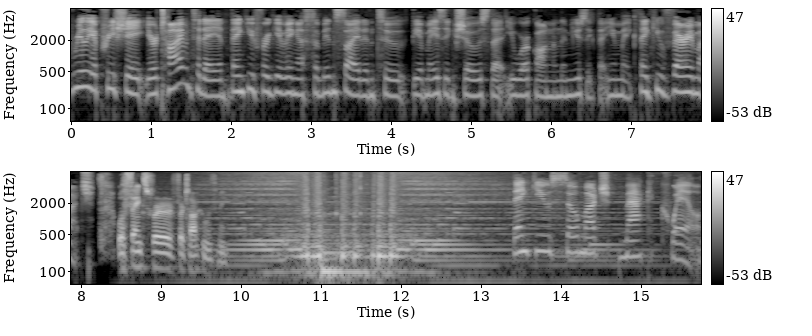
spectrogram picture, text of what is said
really appreciate your time today, and thank you for giving us some insight into the amazing shows that you work on and the music that you make. Thank you very much. Well, thanks for for talking with me. Thank you so much, Mac Quayle.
